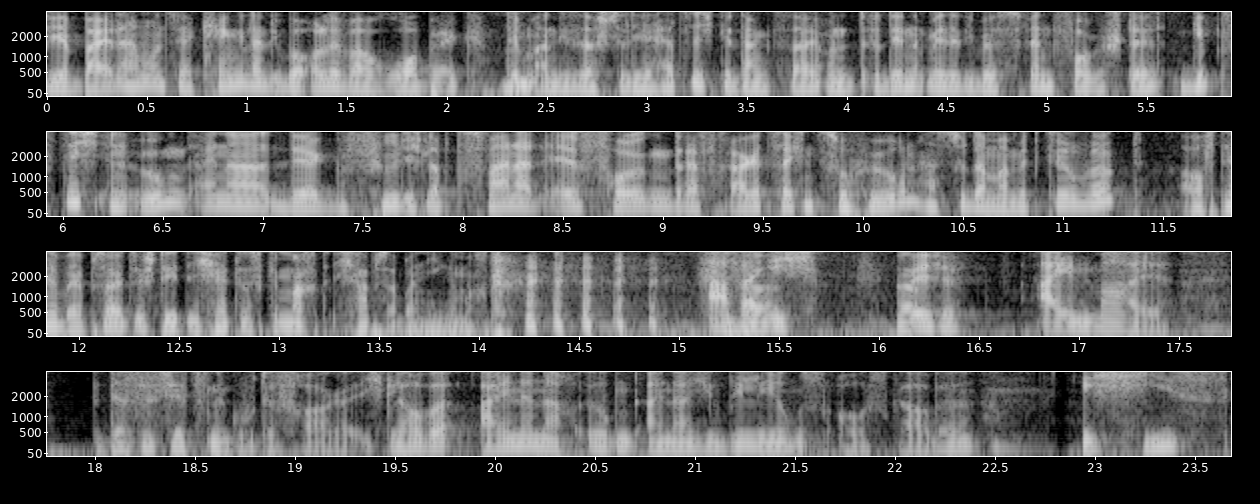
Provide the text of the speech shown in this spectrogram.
Wir beide haben uns ja kennengelernt über Oliver Rohrbeck, dem an dieser Stelle hier herzlich gedankt sei. Und äh, den hat mir der liebe Sven vorgestellt. Gibt es dich in irgendeiner der gefühlt, ich glaube, 211 Folgen drei Fragezeichen zu hören? Hast du da mal mitgewirkt? Auf der Webseite steht, ich hätte es gemacht, ich hab's aber nie gemacht. Aber war- ich Ja. Welche? einmal. Das ist jetzt eine gute Frage. Ich glaube, eine nach irgendeiner Jubiläumsausgabe. Ich hieß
